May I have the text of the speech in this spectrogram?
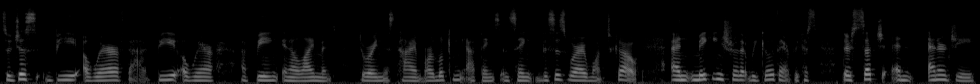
So just be aware of that. Be aware of being in alignment during this time or looking at things and saying this is where i want to go and making sure that we go there because there's such an energy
